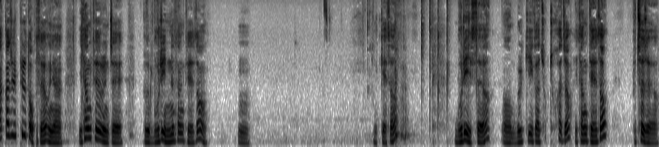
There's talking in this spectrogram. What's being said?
닦아줄 필요도 없어요. 그냥 이 상태로 이제 그 물이 있는 상태에서 음, 이렇게 해서 물이 있어요. 어, 물기가 촉촉하죠. 이 상태에서 붙여줘요.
